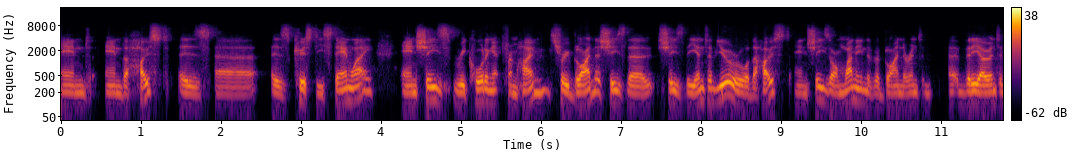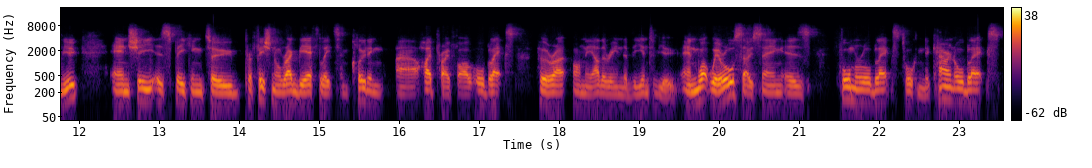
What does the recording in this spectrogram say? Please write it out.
And, and the host is uh, is Kirsty Stanway, and she's recording it from home through Blinder. She's the she's the interviewer or the host, and she's on one end of a Blinder inter, uh, video interview, and she is speaking to professional rugby athletes, including uh, high profile All Blacks who are on the other end of the interview. And what we're also seeing is former All Blacks talking to current All Blacks.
